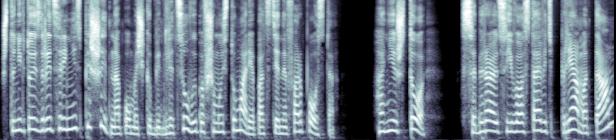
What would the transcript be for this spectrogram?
что никто из рыцарей не спешит на помощь к беглецу, выпавшему из тумария под стены форпоста. Они что, собираются его оставить прямо там?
